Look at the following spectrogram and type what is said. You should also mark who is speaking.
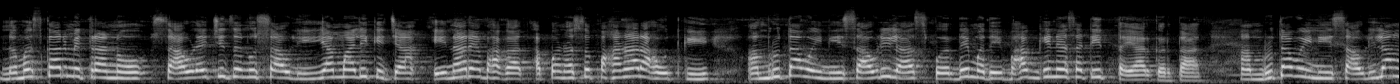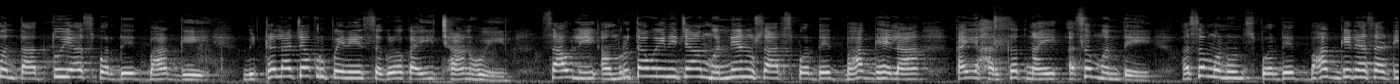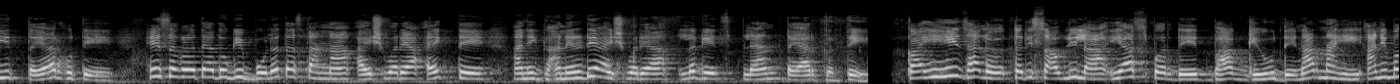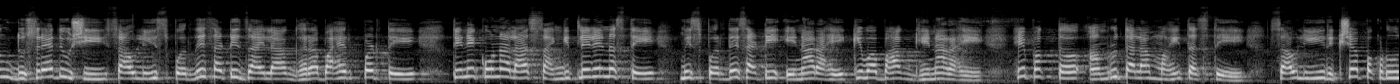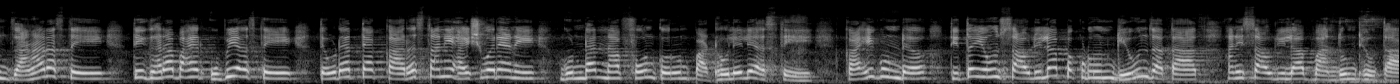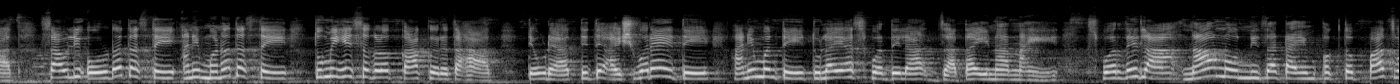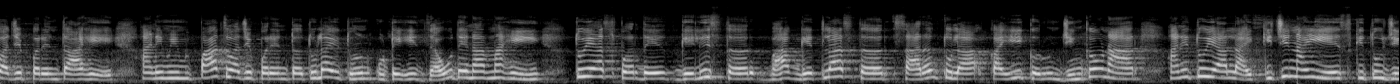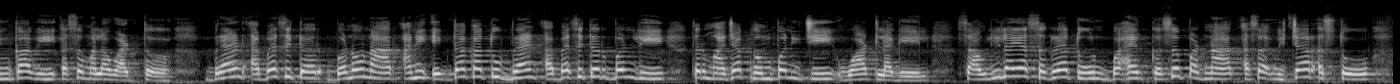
Speaker 1: नमस्कार मित्रांनो सावळ्याची जणू सावली या मालिकेच्या येणाऱ्या भागात आपण असं पाहणार आहोत की अमृतावहिनी सावलीला स्पर्धेमध्ये भाग घेण्यासाठी तयार करतात. अमृतावहिनी सावलीला म्हणतात तू या स्पर्धेत भाग घे. विठ्ठलाच्या कृपेने सगळं काही छान होईल. सावली अमृतावहिनीच्या म्हणण्यानुसार स्पर्धेत भाग घ्यायला काही हरकत नाही असं म्हणते. असं म्हणून स्पर्धेत भाग घेण्यासाठी तयार होते. हे सगळं त्या दोघी बोलत असताना ऐश्वर्या ऐकते आणि घाणेरडी ऐश्वर्या लगेच प्लॅन तयार करते. काहीही झालं तरी सावलीला या स्पर्धेत भाग घेऊ देणार नाही आणि मग दुसऱ्या दिवशी सावली स्पर्धेसाठी जायला घराबाहेर पडते. तिने कोणाला सांगितलेले नसते मी स्पर्धेसाठी येणार आहे किंवा भाग घेणार आहे. हे फक्त अमृताला माहीत असते. सावली रिक्षा पकडून जाणार असते. ती घराबाहेर उभी असते. तेवढ्यात त्या कारस्थानी ऐश्वर्याने गुंडांना फोन करून पाठवलेले असते. काही गुंड तिथं येऊन सावलीला पकडून घेऊन जातात आणि सावलीला बांधून ठेवतात. सावली ओरडत असते आणि म्हणत असते तुम्ही हे सगळं का करत आहात? तेवढ्यात तिथे ऐश्वर्या येते आणि म्हणते तुला या स्पर्धेला जाता येणार नाही. स्पर्धेला नाव नोंदणीचा टाईम फक्त पाच वाजेपर्यंत आहे आणि मी पाच वाजेपर्यंत तुला इथून कुठेही जाऊ देणार नाही. तू या स्पर्धेत गेलीस तर भाग घेतलास तर सारंग तुला काही करून जिंकवणार आणि तू या लायकीची नाही आहेस की तू जिंकावी असं मला वाटतं. ब्रँड ॲबॅसिटर बनवणार आणि एकदा का तू ब्रँड ॲबॅसिटर बनली तर मा माझ्या कंपनीची वाट लागेल. सावलीला या सगळ्यातून बाहेर कसं पडणार असा विचार असतो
